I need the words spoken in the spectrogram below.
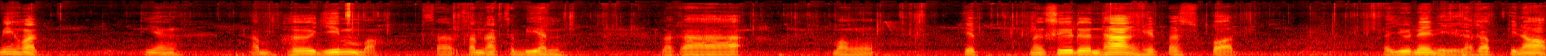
มีหอดยังอำเภอยิ้มบ่สสำนักทะเบียน แล้วก็ มองเฮ็ดหนังสือเดินทางเฮ็ดพาสปอร์ตก็อยู่ในนี่แหละครับพี่น้อง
